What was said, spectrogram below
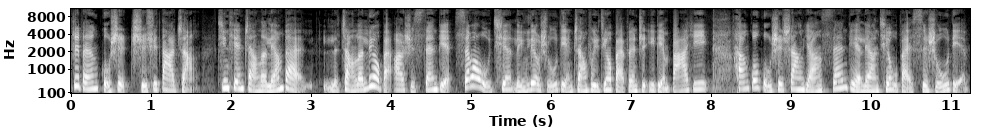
日本股市持续大涨。今天涨了两百，涨了六百二十三点，三万五千零六十五点，涨幅已经有百分之一点八一。韩国股市上扬三点，两千五百四十五点。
